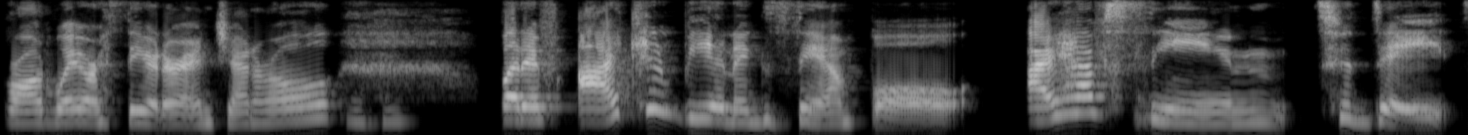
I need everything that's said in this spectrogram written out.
Broadway or theater in general. Mm-hmm. But if I can be an example, I have seen to date,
